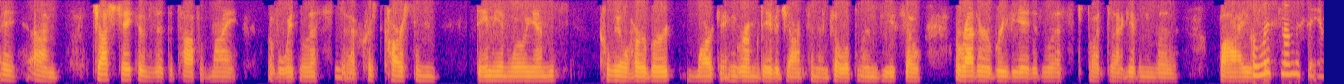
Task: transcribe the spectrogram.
Okay. Um, Josh Jacobs at the top of my avoid list. Uh, Chris Carson, Damien Williams, Khalil Herbert, Mark Ingram, David Johnson, and Philip Lindsay. So a rather abbreviated list, but uh, given the buys, a list not the same.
